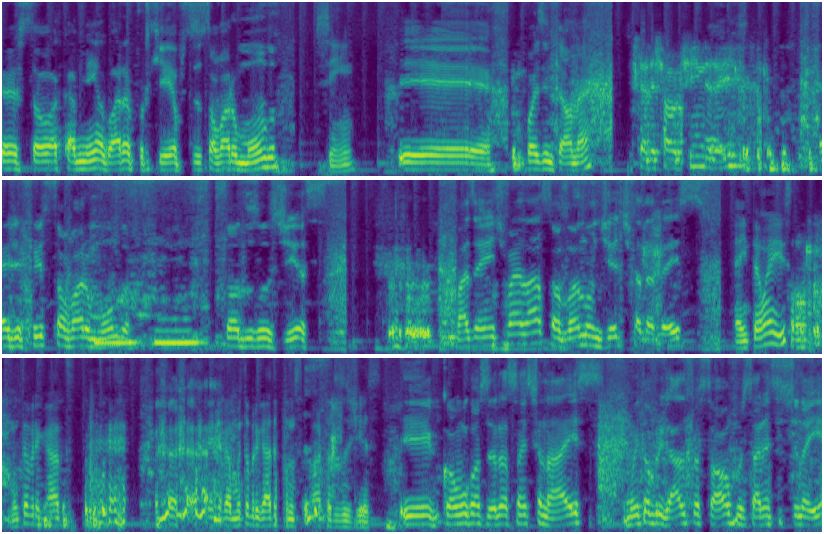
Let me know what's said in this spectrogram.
Eu estou a caminho agora porque eu preciso salvar o mundo. Sim. E. Pois então, né? Quer deixar o Tinder aí? É difícil salvar o mundo todos os dias. Mas a gente vai lá, salvando um dia de cada vez. É, então é isso. Muito obrigado. Muito obrigado por nos salvar todos os dias. E como considerações finais, muito obrigado, pessoal, por estarem assistindo aí.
